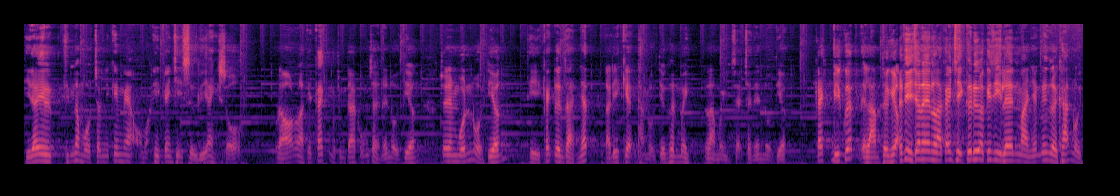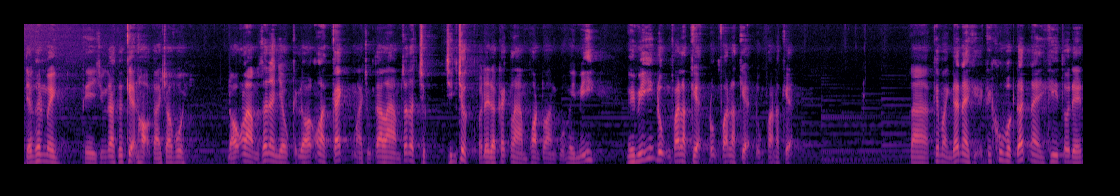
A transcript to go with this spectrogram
Thì đây chính là một trong những cái mẹo mà khi các anh chị xử lý ảnh số, đó là cái cách mà chúng ta cũng trở nên nổi tiếng. Cho nên muốn nổi tiếng thì cách đơn giản nhất là đi kiện thằng nổi tiếng hơn mình là mình sẽ trở nên nổi tiếng. Cách bí quyết để làm thương hiệu. Thế thì cho nên là các anh chị cứ đưa cái gì lên mà những cái người khác nổi tiếng hơn mình thì chúng ta cứ kiện họ cái cho vui. Đó cũng làm rất là nhiều, đó cũng là cách mà chúng ta làm rất là trực, chính trực và đây là cách làm hoàn toàn của người mỹ. Người mỹ đụng phải là kiện, đụng phải là kiện, đụng phải là kiện. Là cái mảnh đất này, cái khu vực đất này khi tôi đến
